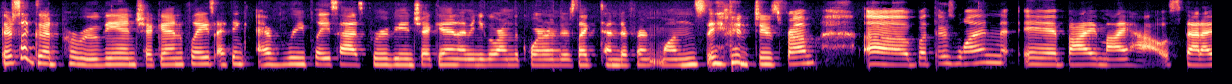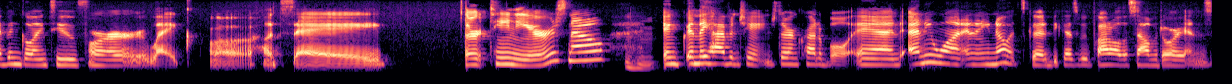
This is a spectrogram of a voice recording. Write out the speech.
There's a good Peruvian chicken place. I think every place has Peruvian chicken. I mean, you go around the corner and there's like 10 different ones that you can choose from. Uh, but there's one uh, by my house that I've been going to for like, uh, let's say, 13 years now Mhm. and, and they haven't changed. They're incredible. And anyone, and you know it's good because we've got all the Salvadorians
